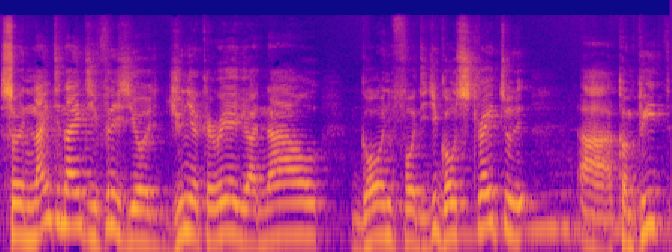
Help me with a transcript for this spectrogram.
so in 1990, you finished your junior career. You are now going for. Did you go straight to uh, compete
